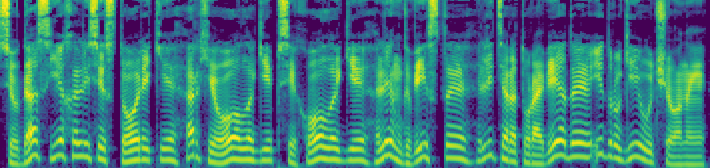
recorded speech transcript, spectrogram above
Сюда съехались историки, археологи, психологи, лингвисты, литературоведы и другие ученые,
